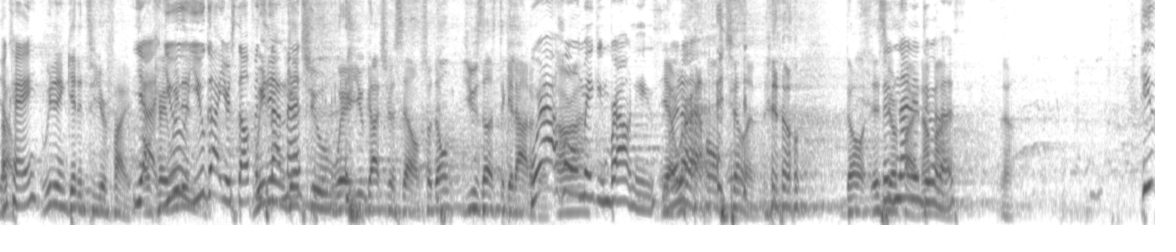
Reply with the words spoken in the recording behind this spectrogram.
Yeah, Okay? We didn't get into your fight. Yeah, okay? You you got yourself We into that didn't mess. get you where you got yourself, so don't use us to get out of it. we're at home right? making brownies. Yeah, we're, not. at home chilling. You know, don't. It's There's your nothing fight, to do not with mine. us. Yeah, He's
